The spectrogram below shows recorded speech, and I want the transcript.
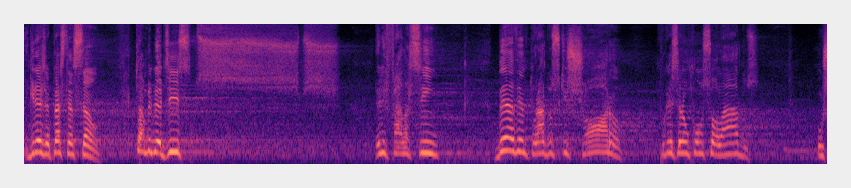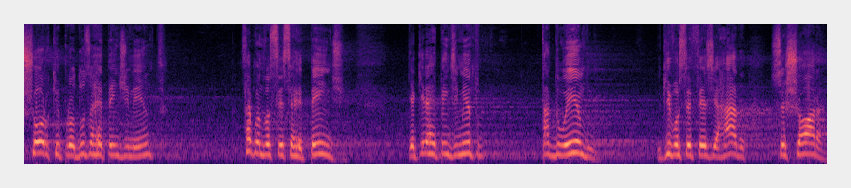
Igreja, presta atenção. Então a Bíblia diz ele fala assim: Bem-aventurados os que choram, porque serão consolados. O choro que produz arrependimento. Sabe quando você se arrepende? E aquele arrependimento está doendo, o que você fez de errado, você chora.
